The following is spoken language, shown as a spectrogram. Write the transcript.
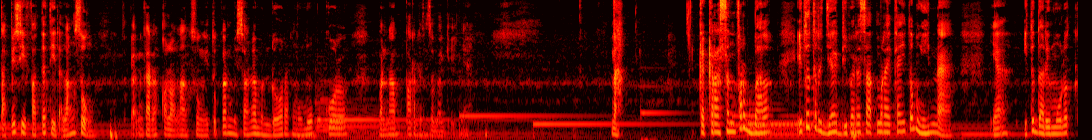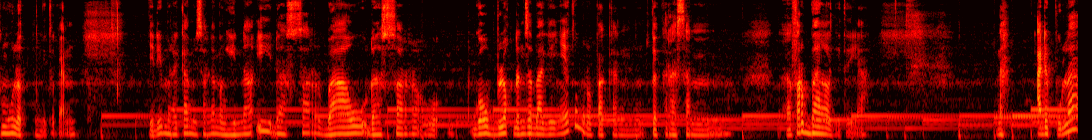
Tapi sifatnya tidak langsung kan. Karena kalau langsung itu kan misalnya mendorong memukul menampar dan sebagainya. Nah kekerasan verbal itu terjadi pada saat mereka itu menghina ya. Itu dari mulut ke mulut gitu kan. Jadi mereka misalnya menghina ih dasar bau dasar goblok dan sebagainya itu merupakan kekerasan eh, verbal gitu ya nah ada pula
